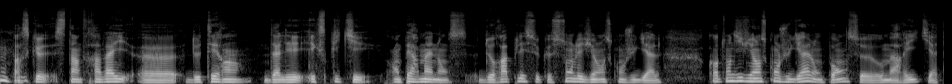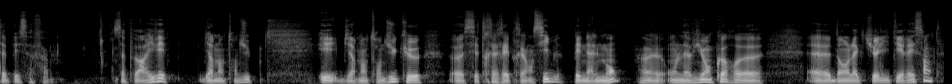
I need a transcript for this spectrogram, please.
Ah, parce que c'est un travail euh, de terrain, d'aller expliquer en permanence, de rappeler ce que sont les violences conjugales. Quand on dit violence conjugale, on pense euh, au mari qui a tapé sa femme. Ça peut arriver, bien entendu. Et bien entendu que euh, c'est très répréhensible pénalement. Euh, on l'a vu encore euh, dans l'actualité récente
